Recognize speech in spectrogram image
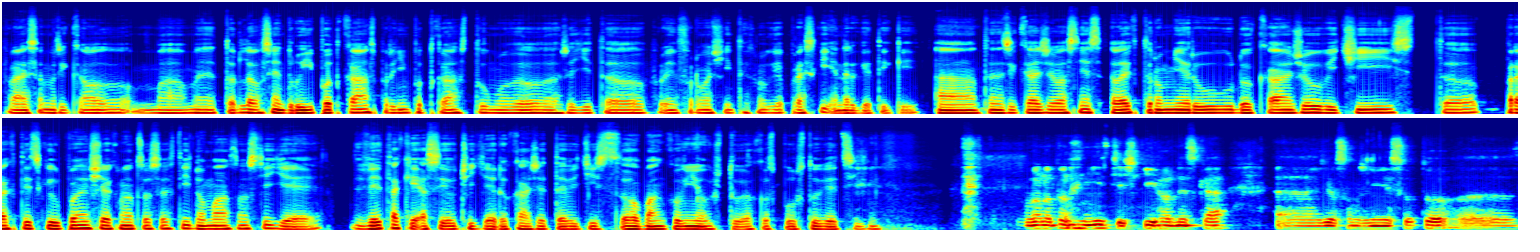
právě jsem říkal, máme tohle vlastně druhý podcast, první podcastu mluvil ředitel pro informační technologie pražské energetiky a ten říká, že vlastně z elektroměrů dokážou vyčíst eh, prakticky úplně všechno, co se v té domácnosti děje. Vy taky asi určitě dokážete vyčíst z toho bankovního účtu jako spoustu věcí ono to není nic těžkého dneska, eh, že samozřejmě jsou to eh,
